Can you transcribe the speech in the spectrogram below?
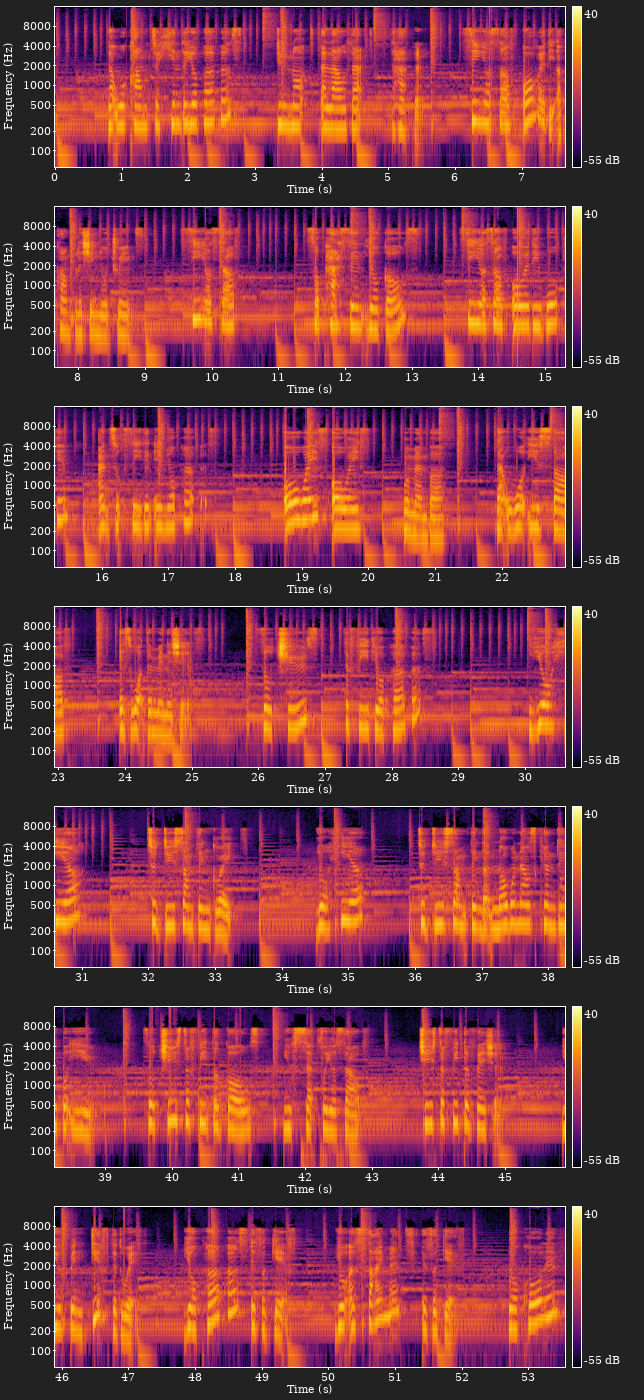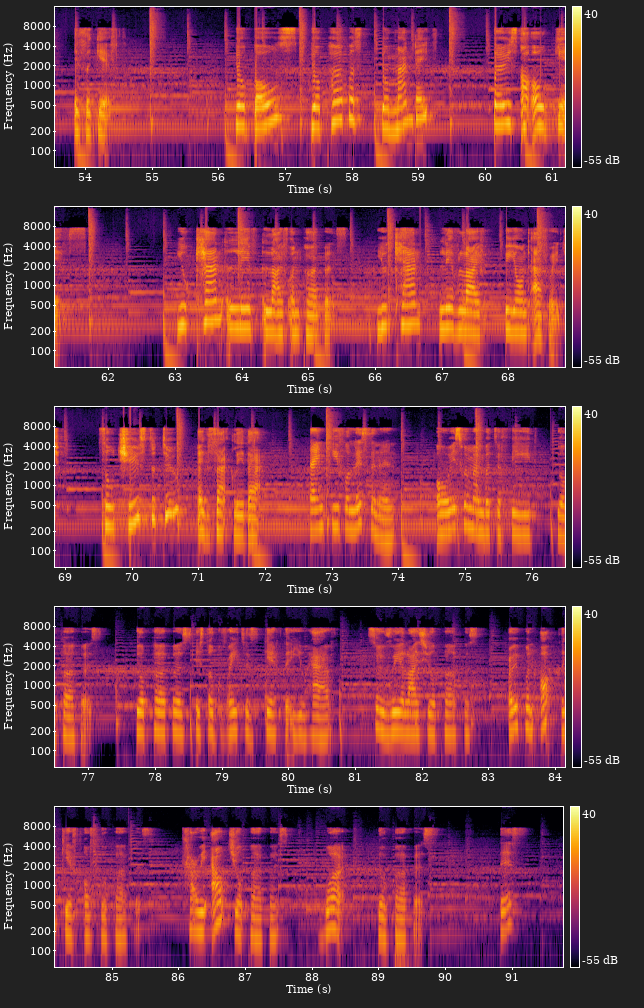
that will come to hinder your purpose do not allow that to happen. See yourself already accomplishing your dreams. See yourself surpassing your goals. See yourself already walking and succeeding in your purpose. Always, always remember that what you starve is what diminishes. So choose to feed your purpose. You're here to do something great. You're here to do something that no one else can do but you. So choose to feed the goals you've set for yourself. Choose to feed the vision you've been gifted with. Your purpose is a gift. Your assignment is a gift. Your calling is a gift. Your goals, your purpose, your mandate, those are all gifts. You can live life on purpose. You can live life beyond average. So choose to do exactly that. Thank you for listening. Always remember to feed your purpose. Your purpose is the greatest gift that you have. So realize your purpose. Open up the gift of your purpose. Carry out your purpose. Work your purpose. This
